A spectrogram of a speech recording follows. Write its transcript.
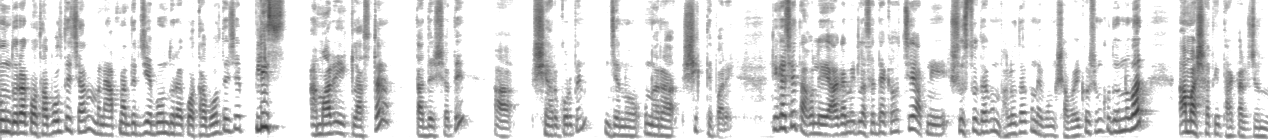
বন্ধুরা কথা বলতে চান মানে আপনাদের যে বন্ধুরা কথা বলতে চায় প্লিজ আমার এই ক্লাসটা তাদের সাথে শেয়ার করবেন যেন ওনারা শিখতে পারে। ঠিক আছে? তাহলে আগামী ক্লাসে দেখা হচ্ছে। আপনি সুস্থ থাকুন, ভালো থাকুন এবং সবাইকে অসংখ্য ধন্যবাদ আমার সাথে থাকার জন্য।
